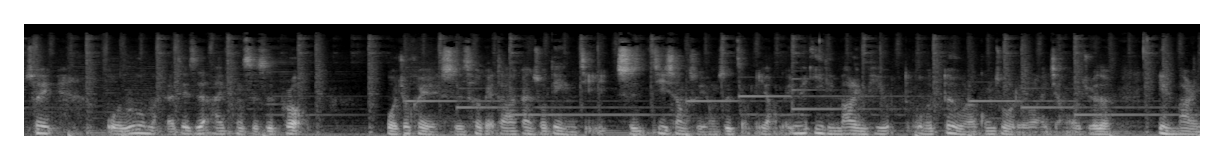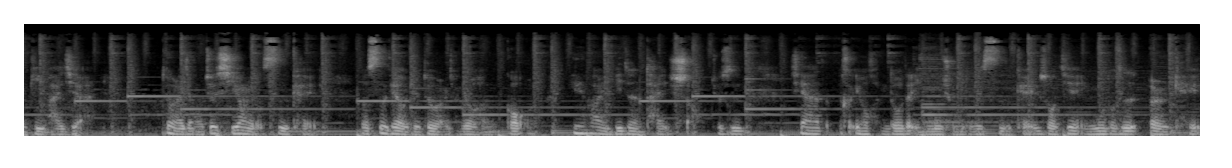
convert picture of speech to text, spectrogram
所以我如果买了这支 iPhone 十四 Pro。我就可以实测给大家看，说电影级实际上使用是怎么样的。因为一零八零 P，我对我的工作流来讲，我觉得一零八零 P 拍起来，对我来讲，我就希望有四 K，有四 K，我觉得对我来讲就很够了。一零八零 P 真的太少，就是现在有很多的荧幕全部都是四 K，手机的荧幕都是二 K，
